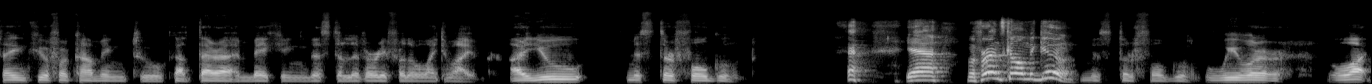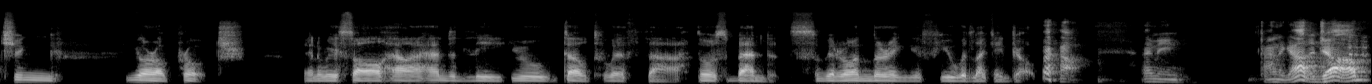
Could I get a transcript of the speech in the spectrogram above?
Thank you for coming to Galterra and making this delivery for the White Wyvern. Are you Mr. Fullgoon? yeah, my friends call me Goon. Mr. Fullgoon. We were watching your approach and we saw how handedly you dealt with uh, those bandits. We're wondering if you would like a job. I mean, kind of got a job.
